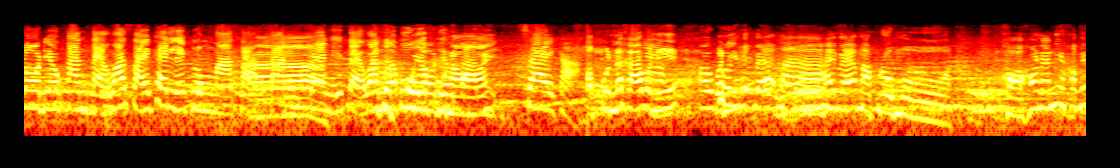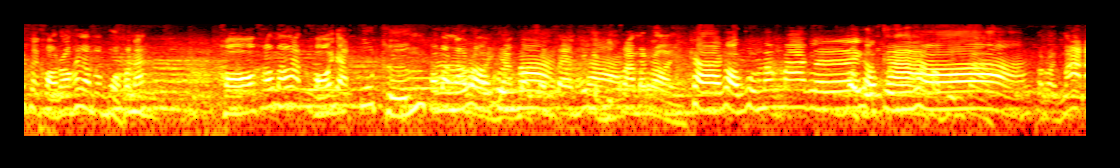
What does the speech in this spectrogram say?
โลเดียวกัน แต่ว่าไซส์แค่เล็กลงมาต่างกัน อ่าแค่นี้แต่ว่าก็คือเนื้อปูโลเดียวปูน้กัอย นใช่ค่ะ ขอบคุณนะคะวันนี้ขอบคุณ วันนี้ให้แวะมาให้แวะมาโปรโมทขอเขานะเนี่ยเขาไม่เคยขอร้องให้มาโปรโมทเขานะ ขอเขามาว่าขออยากพูดถึง เพราะมันอร่อยอยากบอกแฟนๆให้เห็นถึงความอร่อย ค่ะขอบคุณมาก ๆ เลย ขอบคุณค่ะขอบคุณค่ะอร่อยมาก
